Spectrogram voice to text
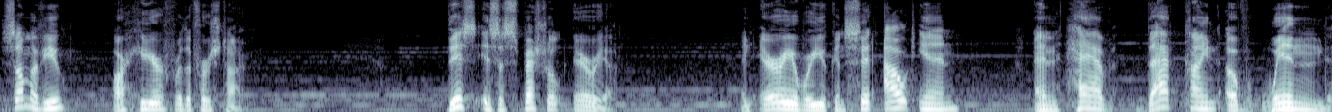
Some of you are here for the first time. This is a special area, an area where you can sit out in and have that kind of wind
